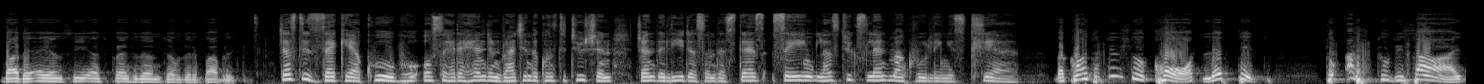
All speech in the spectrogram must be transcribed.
by the ANC as President of the Republic. Justice Zaki Yacoob, who also had a hand in writing the Constitution, joined the leaders on the stairs, saying last week's landmark ruling is clear. The Constitutional Court left it to us to decide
